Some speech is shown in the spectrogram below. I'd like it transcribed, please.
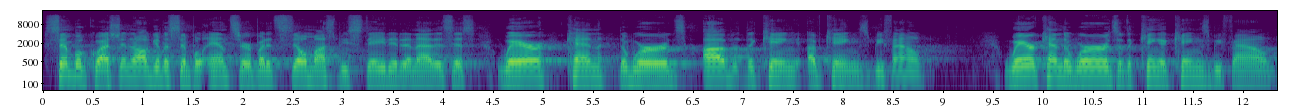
Simple question, and I'll give a simple answer, but it still must be stated, and that is this Where can the words of the King of Kings be found? Where can the words of the King of Kings be found?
